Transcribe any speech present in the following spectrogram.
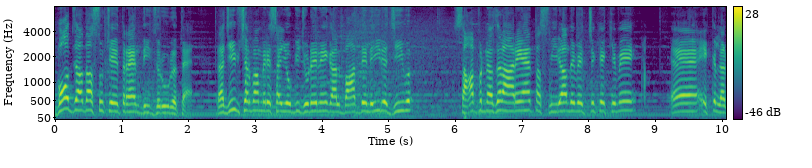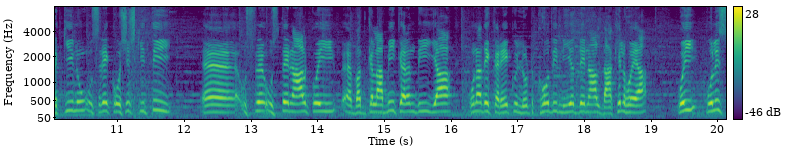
ਬਹੁਤ ਜ਼ਿਆਦਾ ਸੁਚੇਤ ਰਹਿਣ ਦੀ ਜ਼ਰੂਰਤ ਹੈ। ਰਾਜੀਵ ਸ਼ਰਮਾ ਮੇਰੇ ਸਹਿਯੋਗੀ ਜੁੜੇ ਨੇ। ਗੱਲਬਾਤ ਦੇ ਲਈ ਰਾਜੀਵ ਸਾਫ਼ ਨਜ਼ਰ ਆ ਰਿਹਾ ਹੈ ਤਸਵੀਰਾਂ ਦੇ ਵਿੱਚ ਕਿ ਕਿਵੇਂ ਇੱਕ ਲੜਕੀ ਨੂੰ ਉਸਨੇ ਕੋਸ਼ਿਸ਼ ਕੀਤੀ ਅਹ, ਉਸਨੇ ਉਸ ਦੇ ਨਾਲ ਕੋਈ ਬਦਕਲਾਮੀ ਕਰਨ ਦੀ ਜਾਂ ਉਹਨਾਂ ਦੇ ਘਰੇ ਕੋਈ ਲੁੱਟ ਖੋਹ ਦੀ ਨੀਅਤ ਦੇ ਨਾਲ ਦਾਖਲ ਹੋਇਆ। ਕੋਈ ਪੁਲਿਸ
